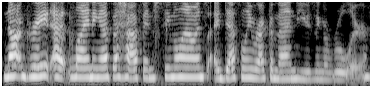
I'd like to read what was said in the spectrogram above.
not great at lining up a half inch seam allowance, I definitely recommend using a ruler.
